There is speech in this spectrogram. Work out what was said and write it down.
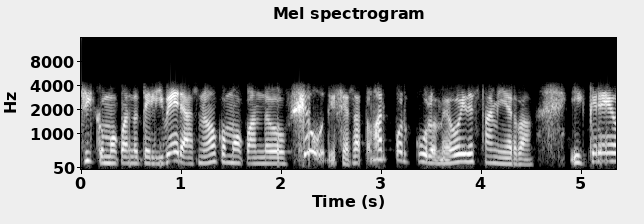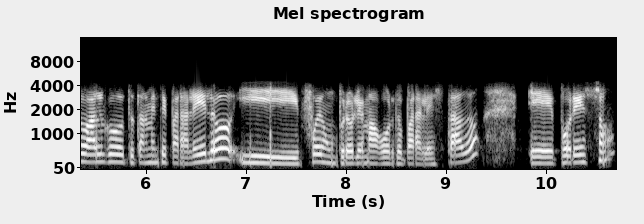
Sí, como cuando te liberas, ¿no? Como cuando dices a tomar por culo, me voy de esta mierda. Y creo algo totalmente paralelo y fue un problema gordo para el Estado. Eh, por eso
